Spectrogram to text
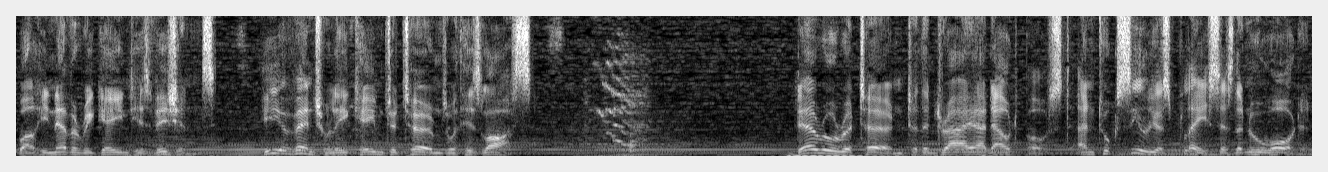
While he never regained his visions, he eventually came to terms with his loss. Deru returned to the Dryad outpost and took Celia's place as the new warden.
